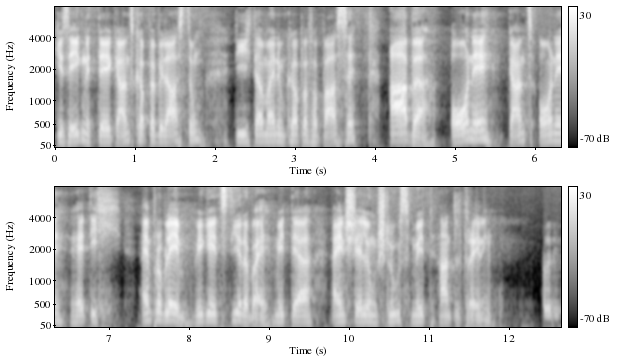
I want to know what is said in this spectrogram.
gesegnete Ganzkörperbelastung, die ich da meinem Körper verpasse. Aber ohne, ganz ohne, hätte ich ein Problem. Wie geht's dir dabei mit der Einstellung Schluss mit Handeltraining? Also die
